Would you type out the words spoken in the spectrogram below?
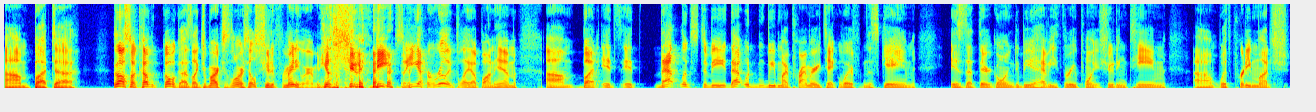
Um, but uh, there's also a couple, couple guys like Jamarques Lawrence. He'll shoot it from anywhere. I mean, he'll shoot deep. So you got to really play up on him. Um, but it's it that looks to be that would be my primary takeaway from this game is that they're going to be a heavy three point shooting team uh, with pretty much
